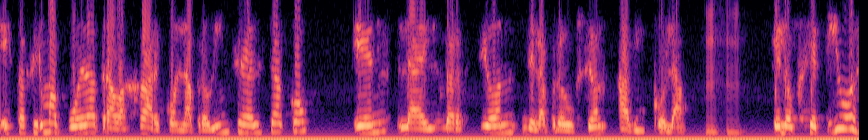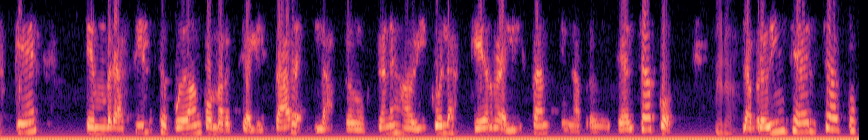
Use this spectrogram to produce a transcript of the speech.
esta firma pueda trabajar con la provincia del Chaco en la inversión de la producción avícola. El objetivo es que en Brasil se puedan comercializar las producciones avícolas que realizan en la provincia del Chaco. La provincia del Chaco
